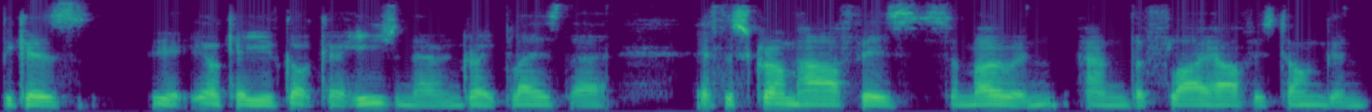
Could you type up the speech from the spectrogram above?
because okay, you've got cohesion there and great players there. If the scrum half is Samoan and the fly half is Tongan,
